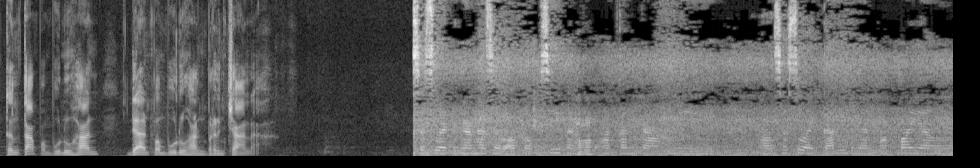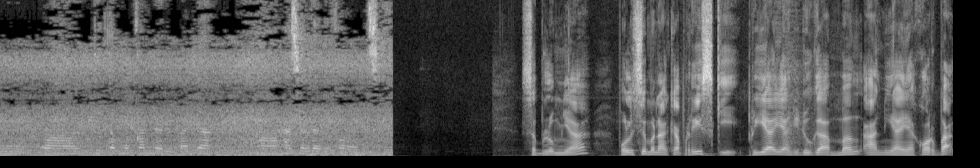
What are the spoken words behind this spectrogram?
tentang pembunuhan dan pembunuhan berencana. Sesuai dengan hasil otopsi nanti akan kami sesuaikan dengan apa yang uh, ditemukan daripada uh, hasil dari forensik. Sebelumnya, polisi menangkap Rizky, pria yang diduga menganiaya korban.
